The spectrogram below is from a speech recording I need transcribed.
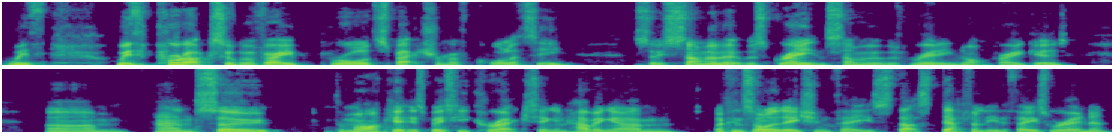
with with products of a very broad spectrum of quality so some of it was great and some of it was really not very good. Um, and so the market is basically correcting and having um, a consolidation phase. That's definitely the phase we're in. And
